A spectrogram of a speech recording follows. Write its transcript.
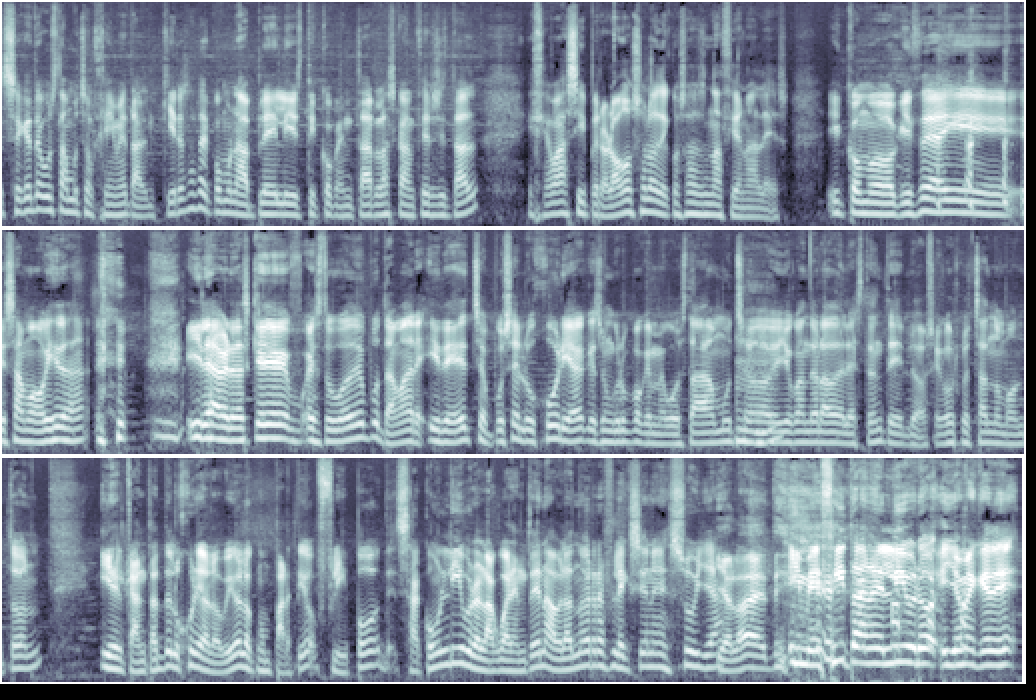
sé que te gusta mucho el heavy metal, ¿quieres hacer como una playlist y comentar las canciones y tal? Y dije, va, sí, pero lo hago solo de cosas nacionales. Y como que hice ahí esa movida, y la verdad es que estuvo de puta madre. Y de hecho puse Lujuria, que es un grupo que me gustaba mucho Ujú. yo cuando era adolescente y lo sigo escuchando un montón. Y el cantante de Lujuria lo vio, lo compartió, flipó, sacó un libro en la cuarentena hablando de reflexiones suyas. Y. Y me cita en el libro y yo me quedé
